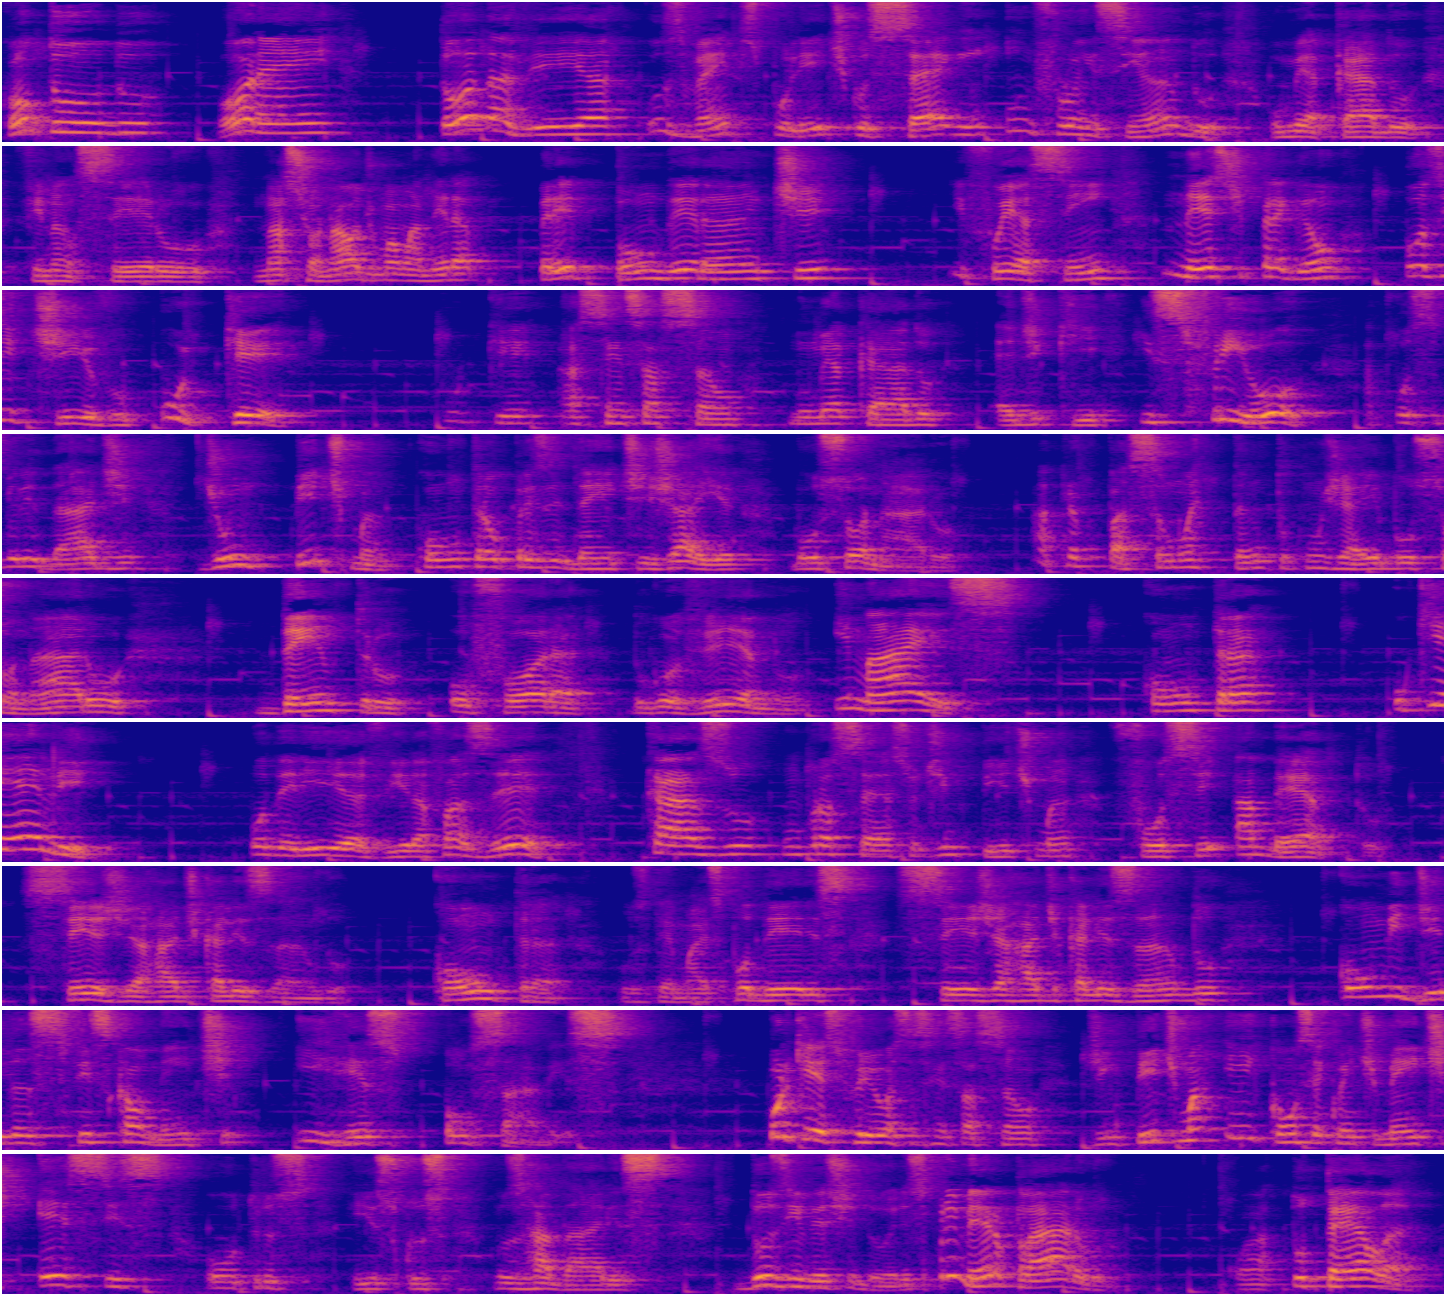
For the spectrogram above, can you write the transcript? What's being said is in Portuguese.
Contudo, porém, Todavia, os ventos políticos seguem influenciando o mercado financeiro nacional de uma maneira preponderante. E foi assim neste pregão positivo. Por quê? Porque a sensação no mercado é de que esfriou a possibilidade de um impeachment contra o presidente Jair Bolsonaro. A preocupação não é tanto com Jair Bolsonaro dentro ou fora do governo e mais contra o que ele poderia vir a fazer caso um processo de impeachment fosse aberto, seja radicalizando contra os demais poderes, seja radicalizando com medidas fiscalmente irresponsáveis. Por que esfriou essa sensação de impeachment e, consequentemente, esses outros riscos nos radares dos investidores? Primeiro, claro, com a tutela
